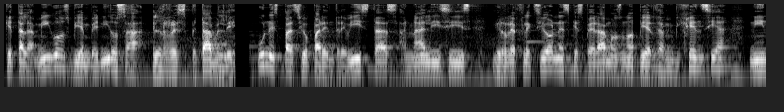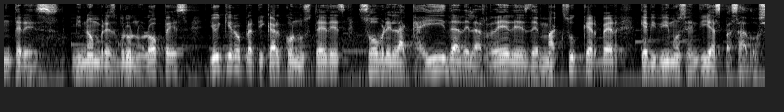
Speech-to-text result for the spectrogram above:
¿Qué tal amigos? Bienvenidos a El Respetable, un espacio para entrevistas, análisis y reflexiones que esperamos no pierdan vigencia ni interés. Mi nombre es Bruno López y hoy quiero platicar con ustedes sobre la caída de las redes de Max Zuckerberg que vivimos en días pasados.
